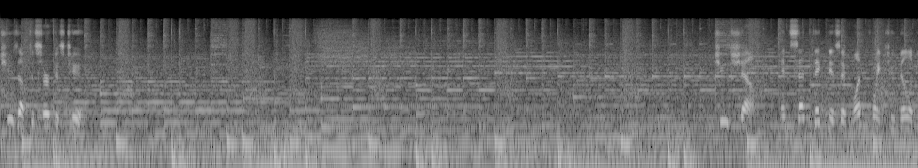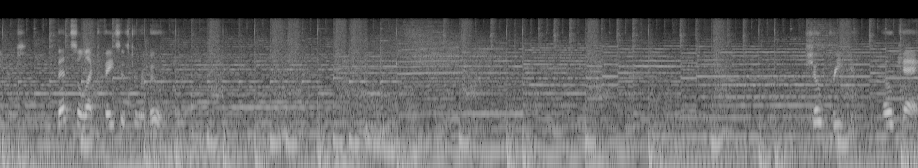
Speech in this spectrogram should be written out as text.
choose up to surface 2. Shell. And set thickness at 1.2 millimeters. Then select faces to remove. Show preview. OK.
